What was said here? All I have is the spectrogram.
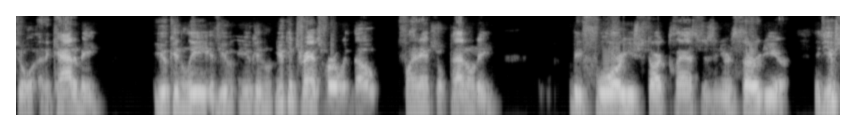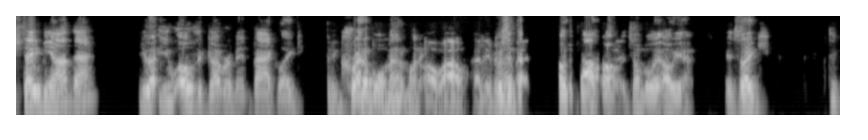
to an academy, you can leave if you you can you can transfer with no financial penalty before you start classes in your third year. If you stay beyond that, you you owe the government back like an incredible amount of money. Oh wow, I didn't even know that. Oh, the dollar, oh, it's unbelievable. Oh yeah, it's like to,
